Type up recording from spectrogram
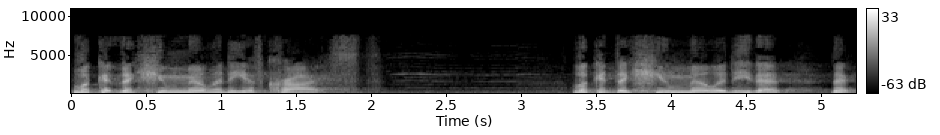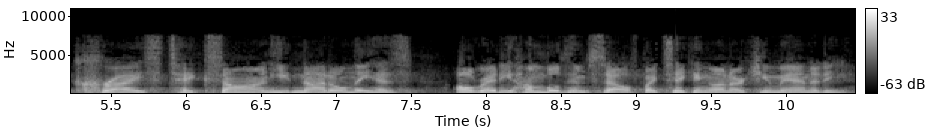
look at the humility of Christ. Look at the humility that, that Christ takes on. He not only has already humbled himself by taking on our humanity,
